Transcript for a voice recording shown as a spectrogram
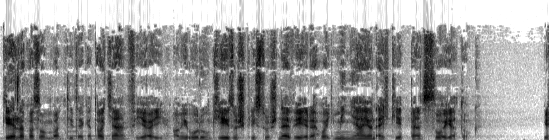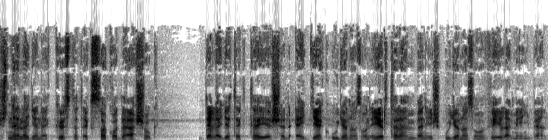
Kérlek azonban titeket, atyám fiai, ami Urunk Jézus Krisztus nevére, hogy minnyájan egyképpen szóljatok, és ne legyenek köztetek szakadások, de legyetek teljesen egyek ugyanazon értelemben és ugyanazon véleményben.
